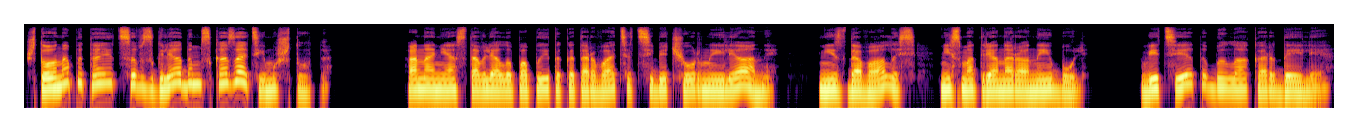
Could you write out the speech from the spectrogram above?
что она пытается взглядом сказать ему что-то. Она не оставляла попыток оторвать от себя черные лианы, не сдавалась, несмотря на раны и боль. Ведь это была Корделия.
